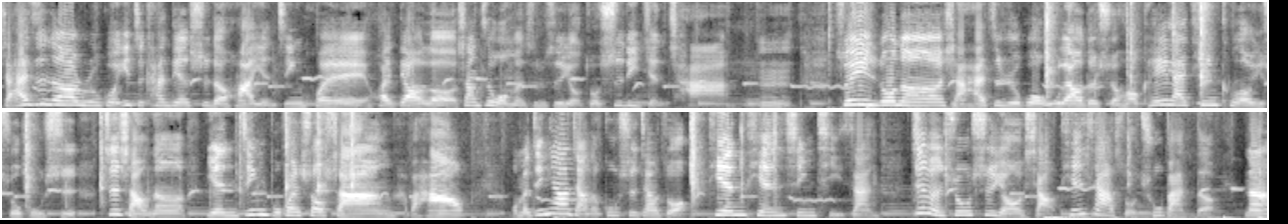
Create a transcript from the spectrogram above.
小孩子呢，如果一直看电视的话，眼睛会坏掉了。上次我们是不是有做视力检查？嗯，所以说呢，小孩子如果无聊的时候，可以来听 Chloe 说故事，至少呢，眼睛不会受伤，好不好？我们今天要讲的故事叫做《天天星期三》，这本书是由小天下所出版的。那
